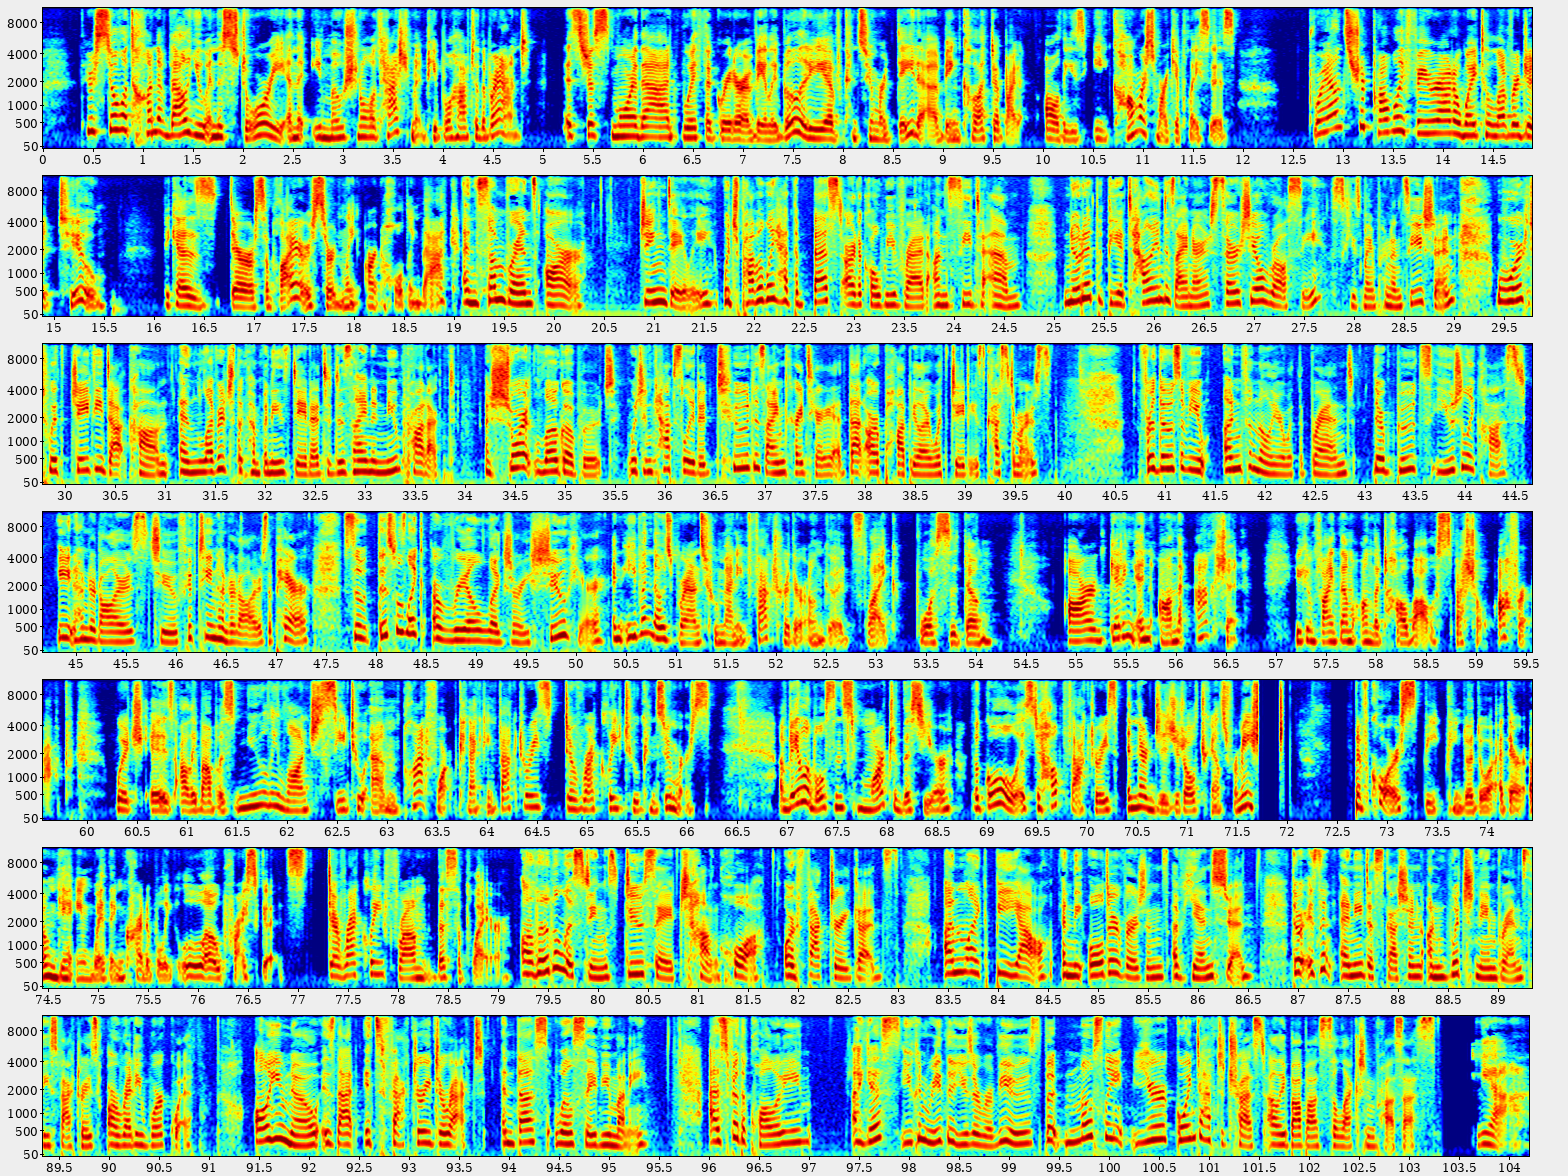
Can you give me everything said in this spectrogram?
There's still a ton of value in the story and the emotional attachment people have to the brand. It's just more that with the greater availability of consumer data being collected by all these e commerce marketplaces, brands should probably figure out a way to leverage it too, because their suppliers certainly aren't holding back. And some brands are. Jing Daily, which probably had the best article we've read on C2M, noted that the Italian designer Sergio Rossi, excuse my pronunciation, worked with JD.com and leveraged the company's data to design a new product, a short logo boot, which encapsulated two design criteria that are popular with JD's customers. For those of you unfamiliar with the brand, their boots usually cost $800 to $1,500 a pair. So this was like a real luxury shoe here. And even those brands who manufacture their own goods, like Bosideng, are getting in on the action. You can find them on the Taobao Special Offer app, which is Alibaba's newly launched C2M platform connecting factories directly to consumers. Available since March of this year, the goal is to help factories in their digital transformation. And of course, beat Pinduoduo at their own game with incredibly low price goods directly from the supplier. Although the listings do say 厂货 or factory goods, unlike Biyao and the older versions of Yan Xuan, there isn't any discussion on which name brands these factories already work with. All you know is that it's factory direct and thus will save you money. As for the quality, I guess you can read the user reviews, but mostly you're going to have to trust Alibaba's selection process. Yeah.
